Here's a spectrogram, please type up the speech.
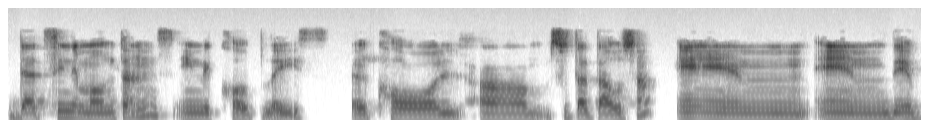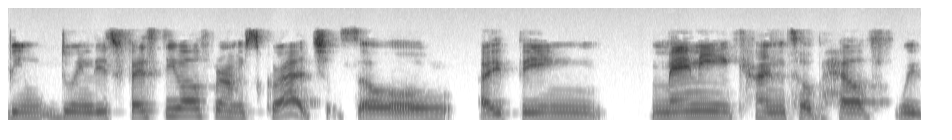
That's in the mountains in the cold place uh, called um, Sutatausa, and and they've been doing this festival from scratch. So I think many kinds of help will,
